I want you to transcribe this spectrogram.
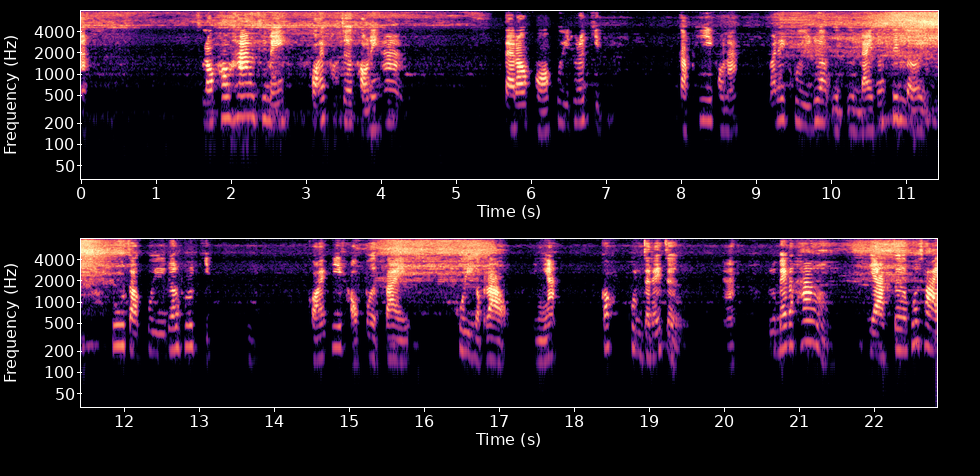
อะเราเข้าห้างใช่ไหมขอให้เขาเจอเขาในห้าง แต่เราขอคุยธุรกิจ กับพี่เขานะไม่ได้คุยเรื่องอื่นๆใดทั้งสิ้นเลยทู่จะคุยเรื่องธุรกิจ ขอให้พี่เขาเปิดใจคุยกับเรา อย่างเงี้ย ก็คุณจะได้เจอนะหรือแม้กระทั่ง อยากเจอผู้ชาย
